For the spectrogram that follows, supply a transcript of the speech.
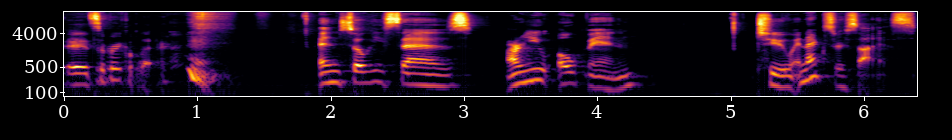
It's a breakup letter. Hmm. And so he says, Are you open to an exercise?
